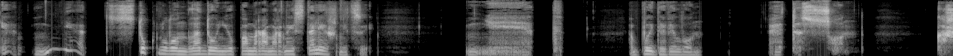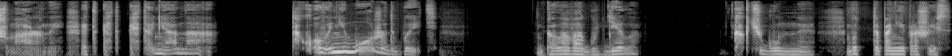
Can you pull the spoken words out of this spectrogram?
нет, нет, стукнул он ладонью по мраморной столешнице — нет, — выдавил он, — это сон. Кошмарный. Это, это, это не она. Такого не может быть. Голова гудела, как чугунная, будто по ней прошлись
